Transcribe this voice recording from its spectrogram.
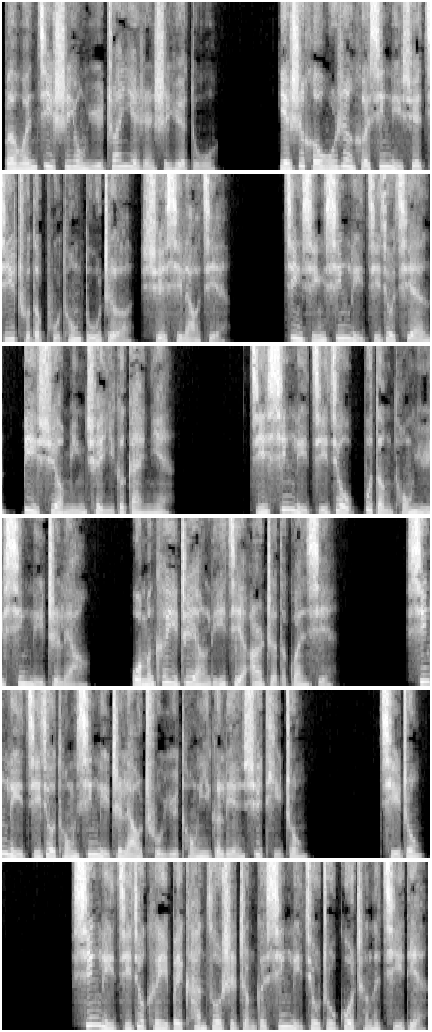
本文既适用于专业人士阅读，也适合无任何心理学基础的普通读者学习了解。进行心理急救前，必须要明确一个概念，即心理急救不等同于心理治疗。我们可以这样理解二者的关系：心理急救同心理治疗处于同一个连续体中，其中心理急救可以被看作是整个心理救助过程的起点，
